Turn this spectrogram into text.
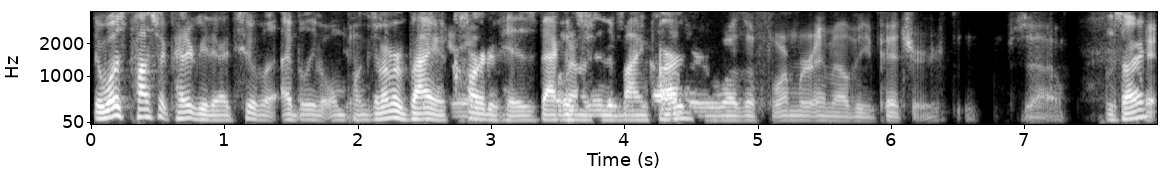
there was prospect pedigree there too, I believe at one point. Because I remember buying a card of his back when I was into buying cards. Was a former MLB pitcher, so I'm sorry.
